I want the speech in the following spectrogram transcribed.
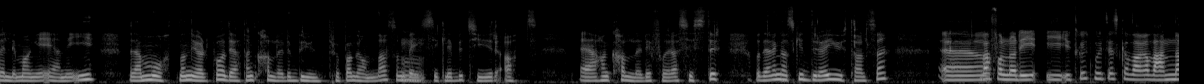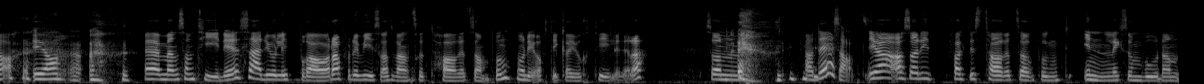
veldig mange enig i. Men det er måten han gjør det på, det at han kaller det brunt propaganda, som Mm. basically betyr at eh, han kaller de for rasister. Og det er en ganske drøy uttalelse. Eh, I hvert fall når de i utgangspunktet skal være venner. ja. Eh, Men samtidig så er det jo litt bra, da, for det viser at Venstre tar et standpunkt, noe de ofte ikke har gjort tidligere. da. Sånn, Ja, det er sant. ja, altså De faktisk tar et standpunkt innen liksom hvordan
